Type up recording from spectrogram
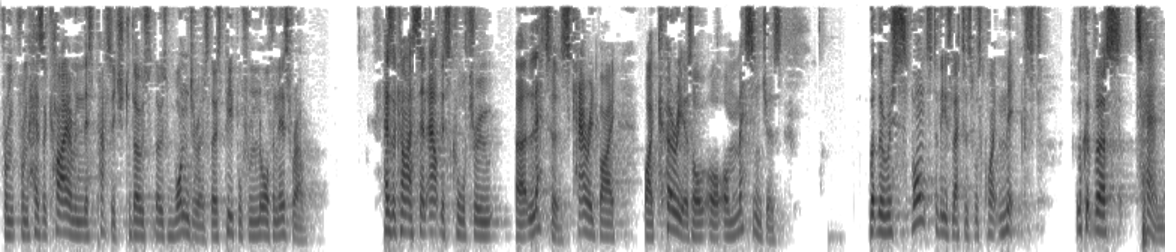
from, from Hezekiah in this passage to those, those wanderers, those people from northern Israel. Hezekiah sent out this call through uh, letters carried by, by couriers or, or, or messengers. But the response to these letters was quite mixed. Look at verse 10.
